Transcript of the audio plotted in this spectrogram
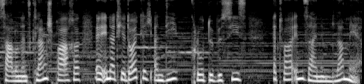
Salonens Klangsprache erinnert hier deutlich an die Claude Debussys, etwa in seinem La Mer.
